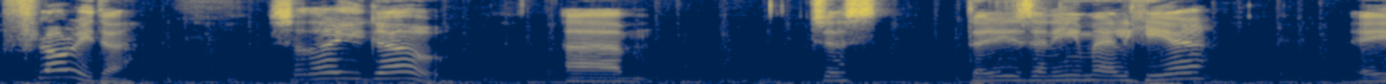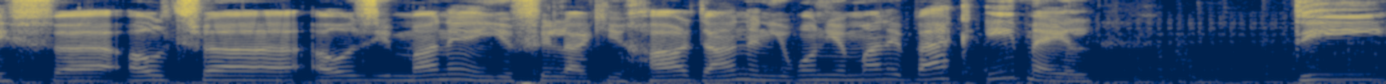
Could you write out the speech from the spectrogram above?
Florida. So there you go. Um, just there is an email here. If uh, Ultra owes you money and you feel like you're hard done and you want your money back, email the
